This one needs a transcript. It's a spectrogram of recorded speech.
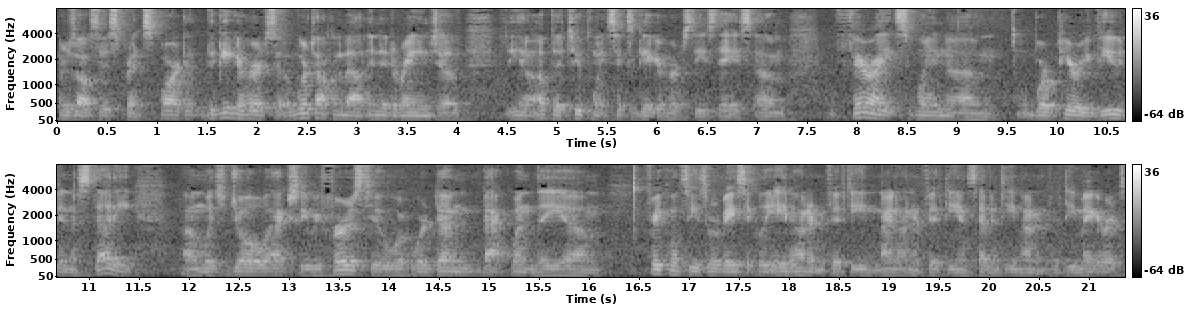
there's also Sprint Spark. The gigahertz uh, we're talking about in the range of, you know, up to 2.6 gigahertz these days. Um, ferrites, when um, were peer reviewed in a study, um, which Joel actually refers to, were, were done back when the um, frequencies were basically 850, 950, and 1750 megahertz.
